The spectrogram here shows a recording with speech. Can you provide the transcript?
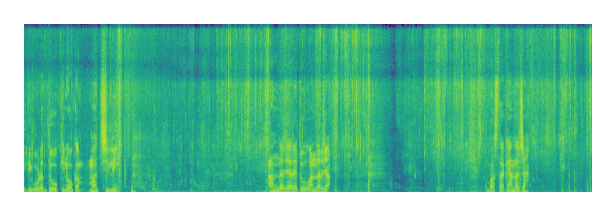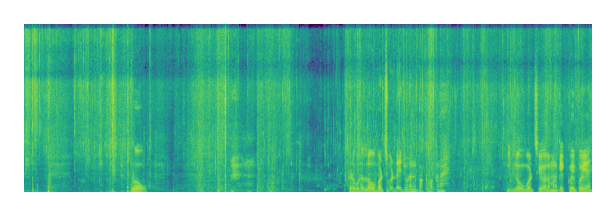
ఇది కూడా దో కిలో ఒక మచిలి अंदर जा रे तू अंदर जा बस्ता के ఇక్కడ కూడా లవ్ బర్డ్స్ పడ్డాయి చూడండి పక్క పక్కన. ఈ లవ్ బర్డ్స్ ఇవాళ మనకి ఎక్కువైపోయాయి.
